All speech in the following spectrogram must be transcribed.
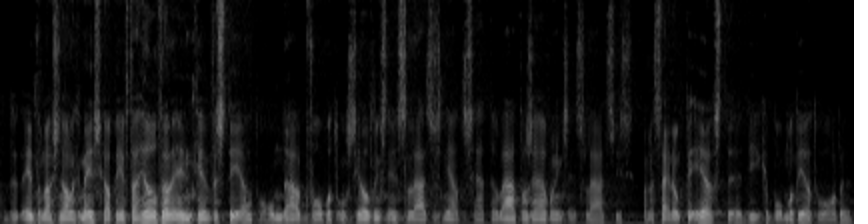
de internationale gemeenschap heeft daar heel veel in geïnvesteerd om daar bijvoorbeeld ontziltingsinstallaties neer te zetten, waterzuiveringsinstallaties. Maar dat zijn ook de eerste die gebombardeerd worden.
